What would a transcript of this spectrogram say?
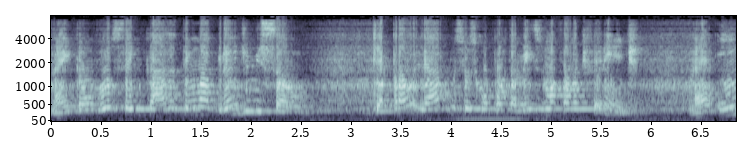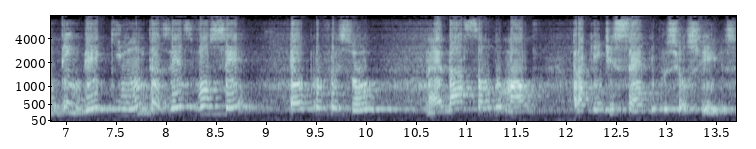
Né? Então, você em casa tem uma grande missão, que é para olhar para os seus comportamentos de uma forma diferente. Né? E entender que muitas vezes você é o professor né, da ação do mal para quem te serve para os seus filhos.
